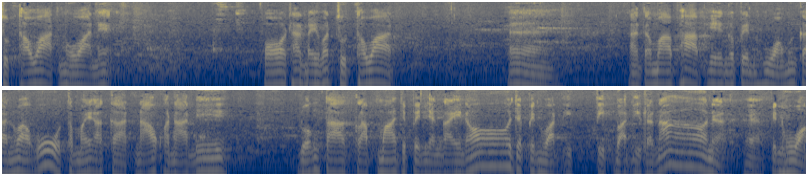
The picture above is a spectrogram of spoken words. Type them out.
สุทธวาสเมื่อวานนี้พอท่านไปวัดสุทธวาส อาตมาภาพเองก็เป็นห่วงเหมือนกันว่า โอ้ทำไมอากาศหนาวขนาดนี้ หลวงตากลับมาจะเป็นยังไงเนาะจะเป็นหวัดอีกติดหวัดอีกแล้วนะเนี่ยเป็นห่วง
